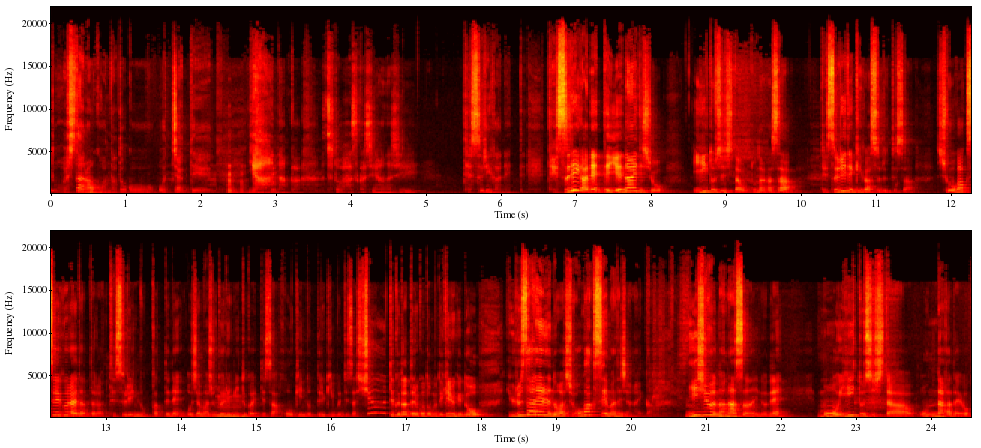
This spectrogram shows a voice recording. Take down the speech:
どうしたの？こんなとこ折っちゃっていやーなんかちょっと恥ずかしい話。手すりがねって手すりがねって言えないでしょいい年した大人がさ手すりで怪我するってさ小学生ぐらいだったら手すりに乗っかってね「お邪魔女ドレミ」とか言ってさ、ほうきに乗ってる気分でさシューって下ってることもできるけど許されるのは小学生までじゃないか。27歳のねもういい年した女がだよ。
